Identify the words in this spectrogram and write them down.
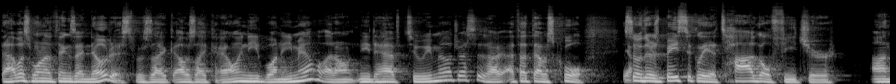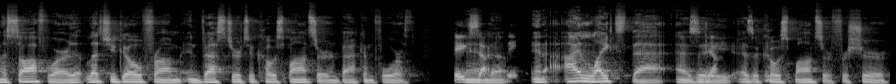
that was one of the things I noticed was like I was like I only need one email. I don't need to have two email addresses. I, I thought that was cool. So there's basically a toggle feature on the software that lets you go from investor to co-sponsor and back and forth. Exactly. And, uh, and I liked that as a yeah. as a co-sponsor for sure.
